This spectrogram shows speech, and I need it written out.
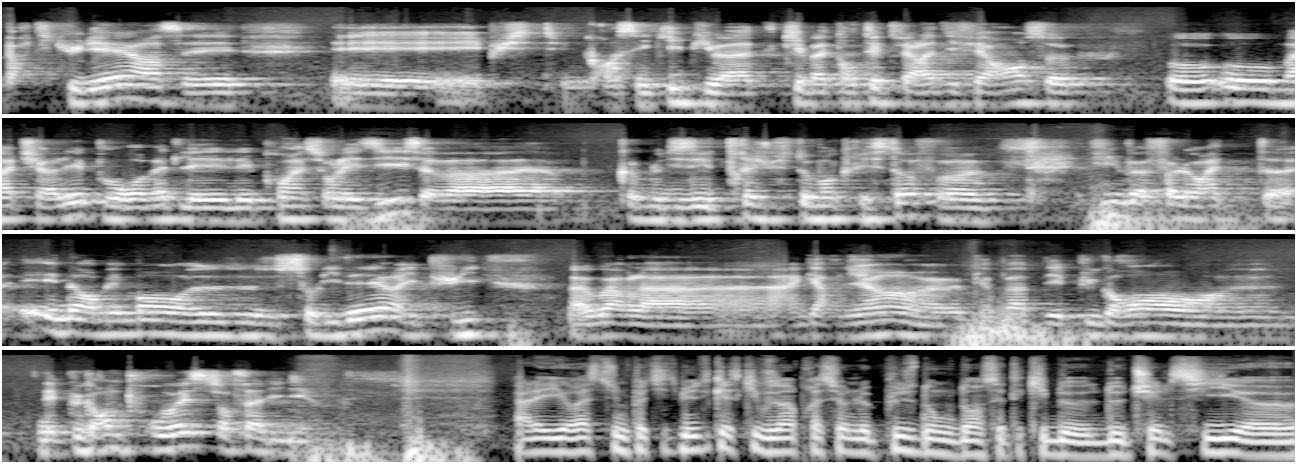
particulière. hein, et, puis c'est une grosse équipe qui va, tenter de faire la différence au, au match aller pour remettre les, points sur les i. Ça va, comme le disait très justement Christophe, euh, il va falloir être énormément euh, solidaire et puis avoir un gardien euh, capable des plus grands. des plus grandes prouesses sur sa ligne. Allez, il reste une petite minute. Qu'est-ce qui vous impressionne le plus donc, dans cette équipe de, de Chelsea euh,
